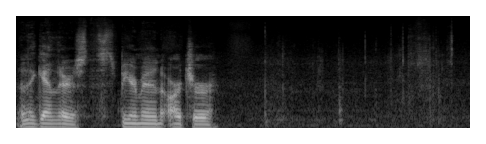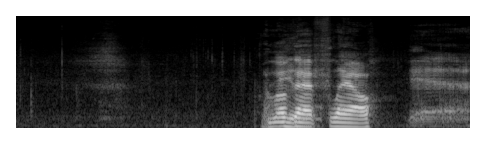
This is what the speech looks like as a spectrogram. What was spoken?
And again, there's spearman, archer. I love Really? that flail. Yeah.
